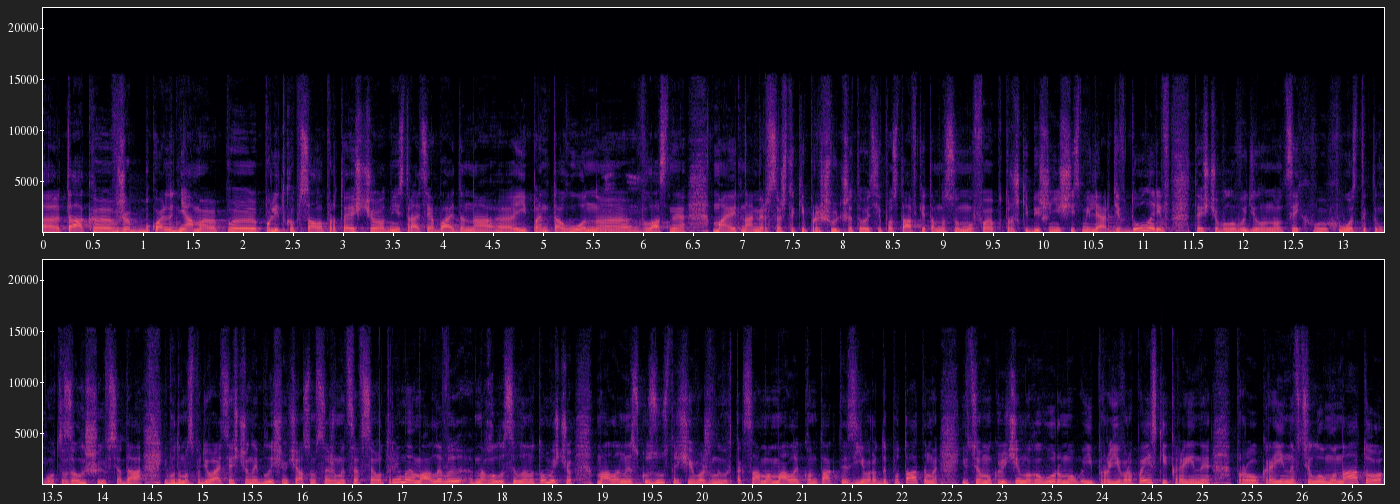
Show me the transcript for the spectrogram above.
Е, Так, е, вже буквально днями е, політко писала про те, що адміністрація Байдена е, і Пентагон е, власне мають намір все ж таки пришвидшити оці поставки там на суму е, трошки більше ніж 6 мільярдів доларів. Те, що було виділено, цей хв- хвостик так мовити, залишився. Да? І будемо сподіватися, що найближчим часом все ж ми це все отримаємо. Але ви наголосили на тому, що мали низку зустрічей важливих. Так само мали контакти з євродепутатами, і в цьому ключі ми говоримо і про європейські країни, про країни в цілому НАТО,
